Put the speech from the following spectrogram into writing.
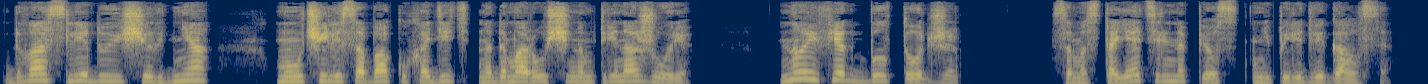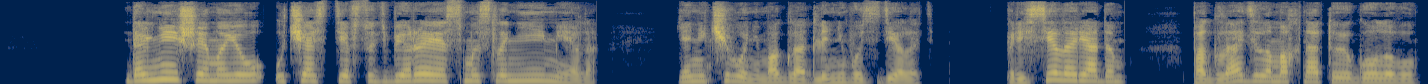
Два следующих дня мы учили собаку ходить на доморощенном тренажере, но эффект был тот же. Самостоятельно пес не передвигался. Дальнейшее мое участие в судьбе Рея смысла не имело. Я ничего не могла для него сделать. Присела рядом, погладила мохнатую голову.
